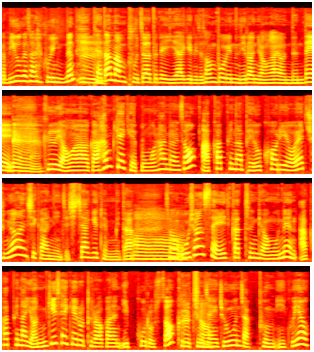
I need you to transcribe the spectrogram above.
그러니까 미국에 살고 있는 음. 대단한 부자들의 이야기를 이제 선보이는 이런 영화였는데 네. 그 영화가 함께 개봉을 하면서 아콰피나 배우 커리어의 중요한 시간이 이제 시작이 됩니다. 어. 그래서 오션스 에잇 같은 경우는 아콰피나 연기 세계로 들어가는 입구로서 그렇죠. 굉장히 좋은 작품이고요.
